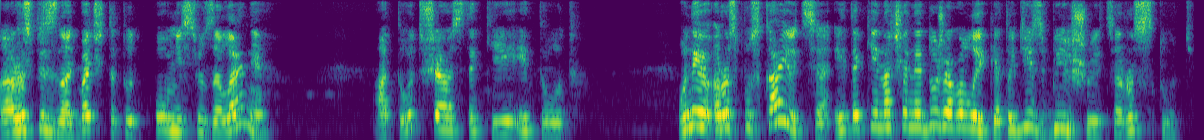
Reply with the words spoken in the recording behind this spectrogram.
е, розпізнати. Бачите, тут повністю зелені, а тут ще ось такі, і тут. Вони розпускаються і такі, наче не дуже великі, а тоді збільшуються, ростуть.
